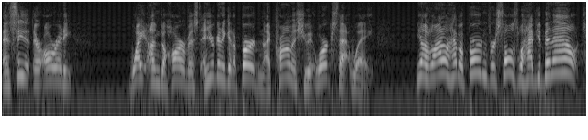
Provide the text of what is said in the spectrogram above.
and see that they're already white unto harvest, and you're going to get a burden. I promise you, it works that way. You know, well, I don't have a burden for souls. Well, have you been out?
